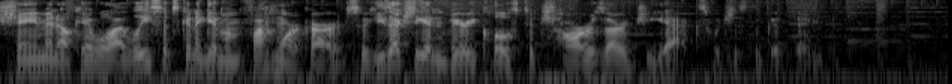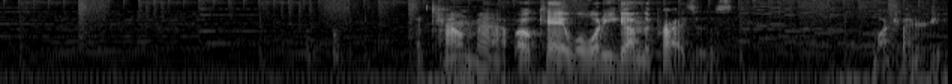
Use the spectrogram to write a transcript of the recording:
Shaymin, okay, well at least it's going to give him five more cards. So he's actually getting very close to Charizard GX, which is the good thing. A town map. Okay, well what do you got in the prizes? A bunch of energy.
